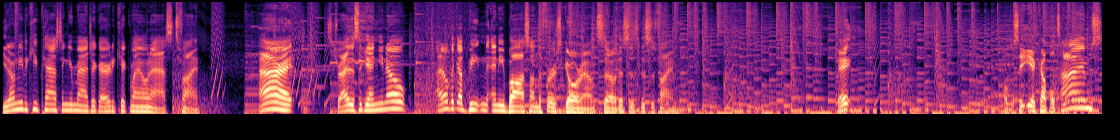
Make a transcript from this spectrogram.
You don't need to keep casting your magic. I already kicked my own ass. It's fine. Alright, let's try this again. You know, I don't think I've beaten any boss on the first go around, so this is this is fine. Okay. I'll just hit you a couple times.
